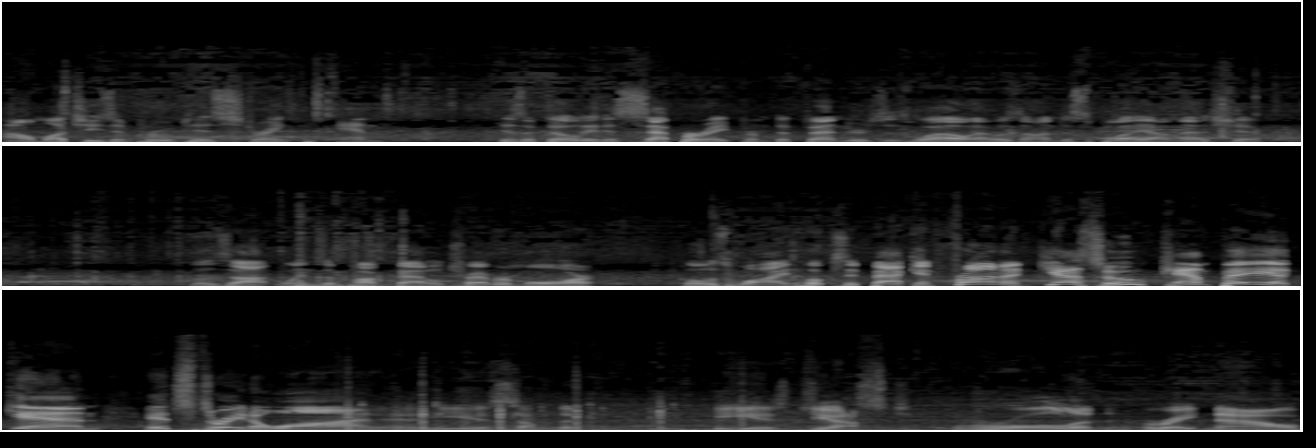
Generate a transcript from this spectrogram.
How much he's improved his strength and his ability to separate from defenders as well. That was on display on that shift. Lizotte wins a puck battle. Trevor Moore Goes wide, hooks it back in front, and guess who? Kempe again. It's three to one. And he is something. He is just rolling right now.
